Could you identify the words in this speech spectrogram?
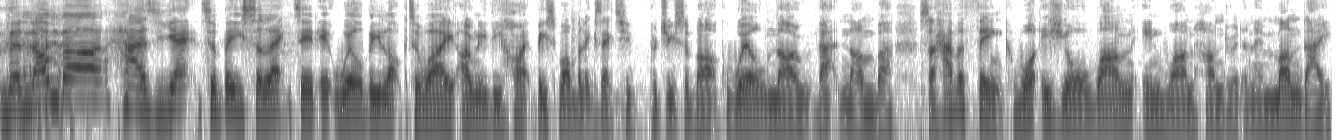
The number has yet to be selected. It will be locked away. Only the Hype Beast Womble executive producer Mark will know that number. So have a think. What is your one in 100? And then Monday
